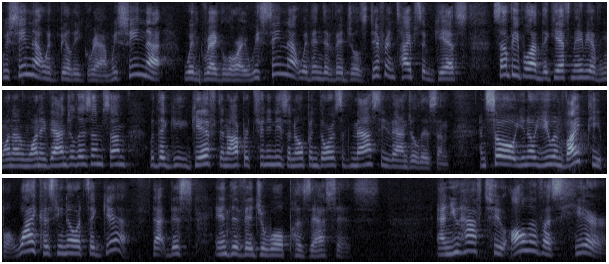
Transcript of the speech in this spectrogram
We've seen that with Billy Graham. We've seen that with Greg Laurie. We've seen that with individuals, different types of gifts. Some people have the gift maybe of one on one evangelism, some with the gift and opportunities and open doors of mass evangelism. And so, you know, you invite people. Why? Because you know it's a gift that this individual possesses. And you have to, all of us here,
